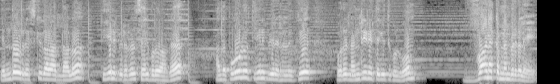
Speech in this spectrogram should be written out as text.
எந்த ஒரு ரெஸ்கியூ இருந்தாலும் தீயணைப்பு வீரர்கள் செயல்படுவாங்க. அந்த புகழூர் தீயணைப்பு வீரர்களுக்கு ஒரு நன்றியினை தெரிவித்துக் கொள்வோம். வணக்கம் நண்பர்களே.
